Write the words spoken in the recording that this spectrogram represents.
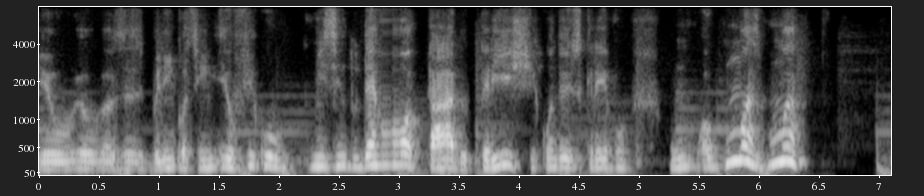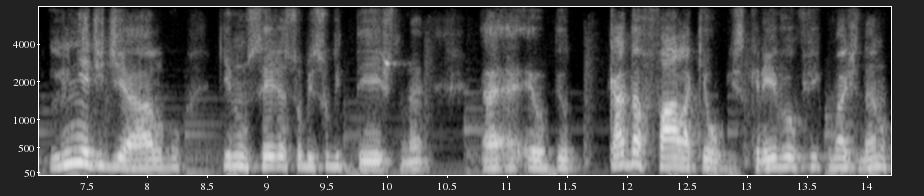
eu, eu, às vezes brinco assim, eu fico me sinto derrotado, triste quando eu escrevo um, alguma uma linha de diálogo que não seja sobre subtexto, né? É, é, eu, eu, cada fala que eu escrevo, eu fico imaginando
